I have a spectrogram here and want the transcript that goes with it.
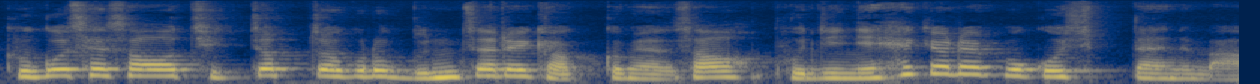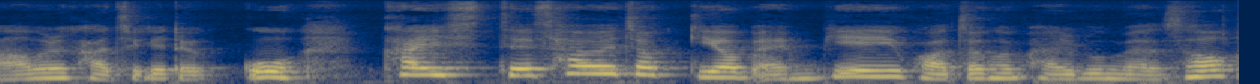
그곳에서 직접적으로 문제를 겪으면서 본인이 해결해보고 싶다는 마음을 가지게 됐고, 카이스트 사회적 기업 MBA 과정을 밟으면서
